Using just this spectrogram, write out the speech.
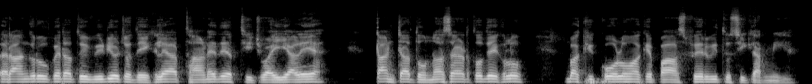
ਰੰਗ ਰੂਪ ਇਹਦਾ ਤੁਸੀਂ ਵੀਡੀਓ ਚੋਂ ਦੇਖ ਲਿਆ, ਥਾਣੇ ਦੇ ਹੱਥੀ ਚਵਾਈ ਵਾਲੇ ਆ ਢਾਂਚਾ ਦੋਨਾਂ ਸਾਈਡ ਤੋਂ ਦੇਖ ਲਓ। ਬਾਕੀ ਕੋਲੋਂ ਆ ਕੇ ਪਾਸ ਫਿਰ ਵੀ ਤੁਸੀਂ ਕਰਨੀ ਹੈ।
